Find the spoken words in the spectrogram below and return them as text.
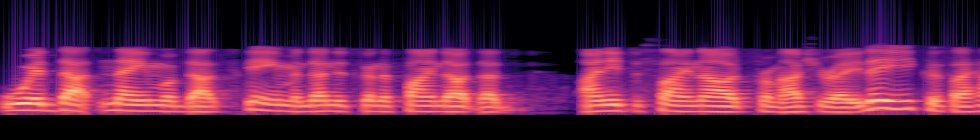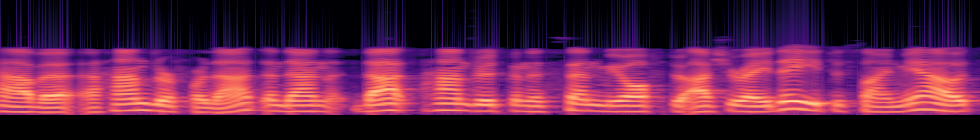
with that name of that scheme, and then it's going to find out that I need to sign out from Azure AD because I have a, a, handler for that, and then that handler is going to send me off to Azure AD to sign me out,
